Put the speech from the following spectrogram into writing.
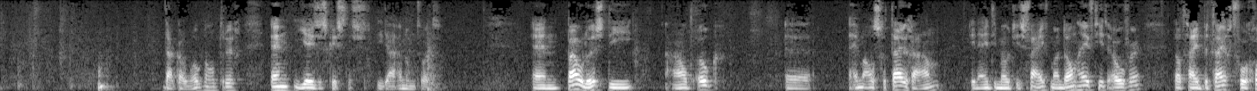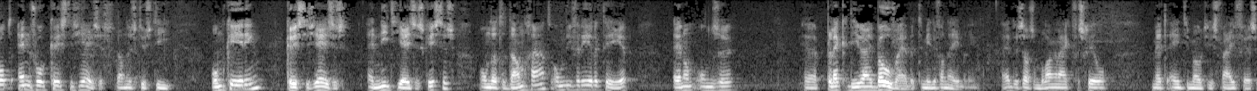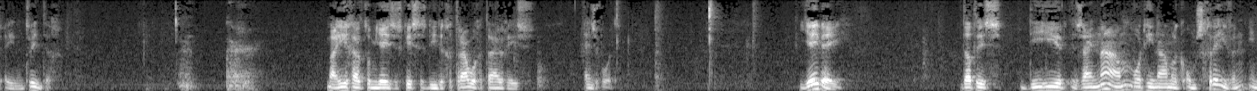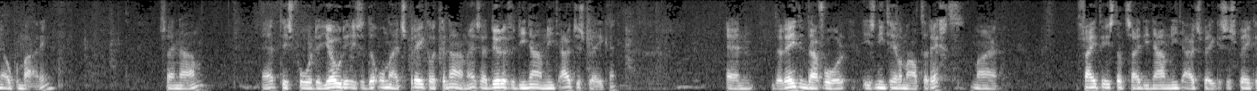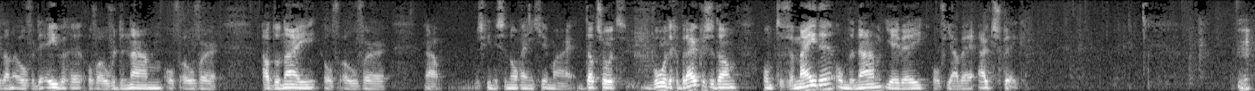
Daar komen we ook nog op terug. En Jezus Christus, die daar genoemd wordt. En Paulus, die haalt ook uh, hem als getuige aan in 1 Timotheus 5, maar dan heeft hij het over dat hij betuigt voor God en voor Christus Jezus. Dan is dus die omkering, Christus Jezus en niet Jezus Christus, omdat het dan gaat om die verheerlijkte Heer en om onze uh, plek die wij boven hebben, te midden van de hemelingen. dus dat is een belangrijk verschil met 1 Timotheus 5, vers 21. Maar hier gaat het om Jezus Christus die de getrouwe getuige is, enzovoort. JW, dat is die hier, zijn naam wordt hier namelijk omschreven in openbaring. Zijn naam. Het is voor de Joden is het de onuitsprekelijke naam. Hè. Zij durven die naam niet uit te spreken. En de reden daarvoor is niet helemaal terecht, maar feit is dat zij die naam niet uitspreken. Ze spreken dan over de eeuwige, of over de naam, of over Adonai, of over, nou, misschien is er nog eentje, maar dat soort woorden gebruiken ze dan om te vermijden om de naam JW of Yahweh uit te spreken.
